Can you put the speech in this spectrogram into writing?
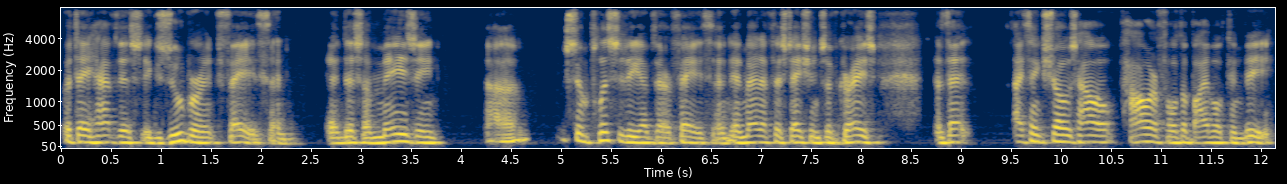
but they have this exuberant faith and, and this amazing uh, simplicity of their faith and, and manifestations of grace that I think shows how powerful the Bible can be.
